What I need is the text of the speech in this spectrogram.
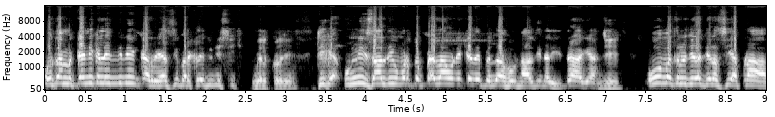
ਉਹ ਤਾਂ ਮਕੈਨੀਕਲ ਇੰਜੀਨੀਅਰਿੰਗ ਕਰ ਰਿਹਾ ਸੀ ਬਰਕਲੇ ਯੂਨੀਵਰਸਿਟੀ 'ਚ। ਬਿਲਕੁਲ ਜੀ। ਠੀਕ ਹੈ 19 ਸਾਲ ਦੀ ਉਮਰ ਤੋਂ ਪਹਿਲਾਂ ਉਹਨੇ ਕਹਿੰਦੇ ਪੈਂਦਾ ਉਹ ਨਾਲ ਦੀ ਨਾਲ ਇੱਧਰ ਆ ਗਿਆ। ਜੀ। ਉਹ ਮਤਲਬ ਜਿਹੜਾ ਜਿਹੜਾ ਸੀ ਆਪਣਾ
